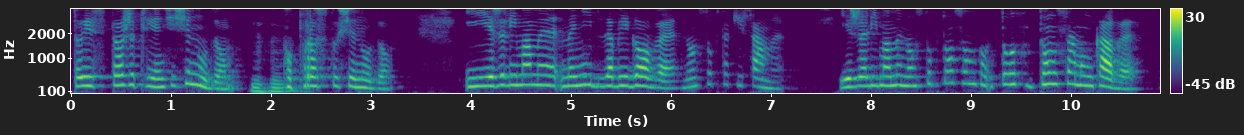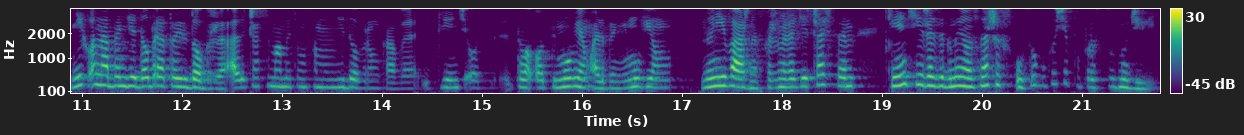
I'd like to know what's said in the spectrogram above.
To jest to, że klienci się nudzą. Mhm. po prostu się nudzą. I jeżeli mamy menu zabiegowe, non-stop takie same, jeżeli mamy non-stop tą, tą, tą samą kawę, niech ona będzie dobra, to jest dobrze, ale czasem mamy tą samą niedobrą kawę i klienci o, to o tym mówią albo nie mówią, no nieważne, w każdym razie czasem klienci rezygnują z naszych usług, bo się po prostu znudzili.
